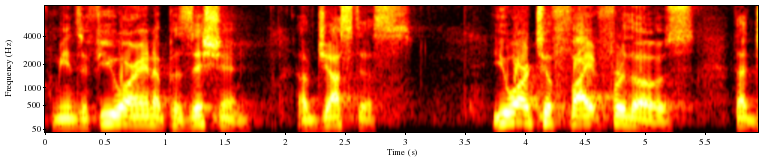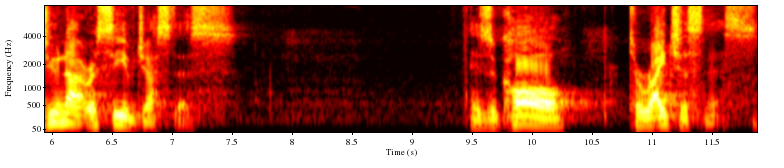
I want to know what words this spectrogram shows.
It means if you are in a position of justice, you are to fight for those that do not receive justice. It is a call to righteousness,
